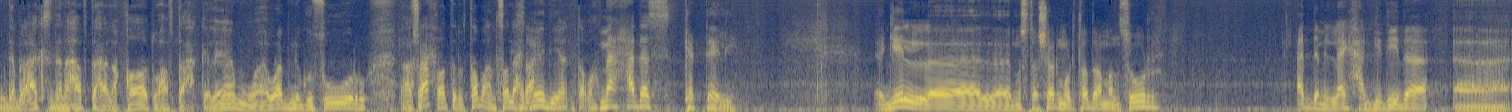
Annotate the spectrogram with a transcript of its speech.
ده بالعكس ده أنا هفتح علاقات وهفتح كلام وأبني جسور عشان صح. خاطر طبعا صالح صح. النادي يعني طبعا ما حدث كالتالي جه ال- المستشار مرتضى منصور قدم اللائحة الجديدة آه،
